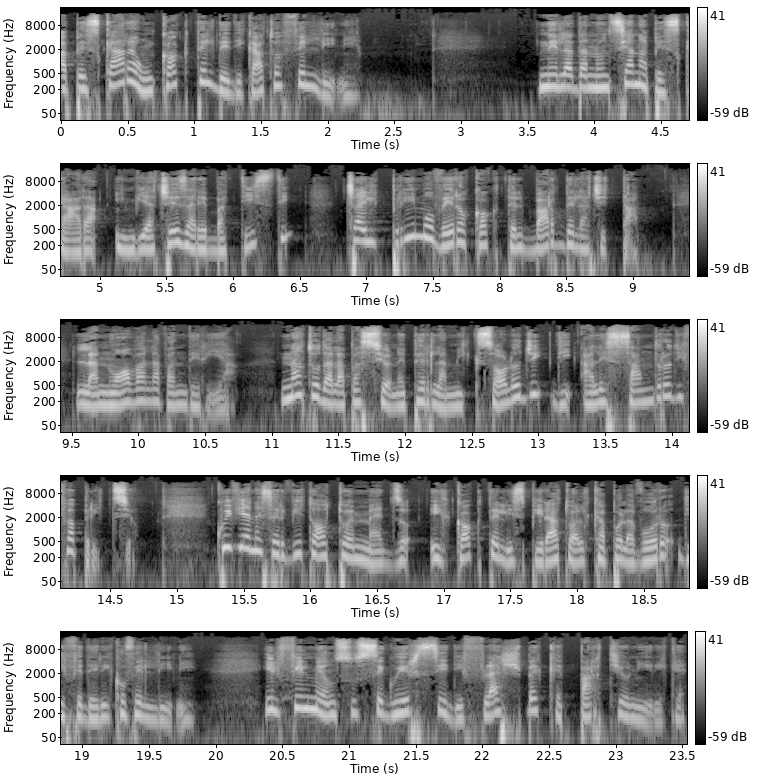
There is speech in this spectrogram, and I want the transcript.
A Pescara un cocktail dedicato a Fellini. Nella Dannunziana Pescara, in via Cesare Battisti, c'è il primo vero cocktail bar della città, la Nuova Lavanderia, nato dalla passione per la mixology di Alessandro Di Fabrizio. Qui viene servito otto e mezzo, il cocktail ispirato al capolavoro di Federico Fellini. Il film è un susseguirsi di flashback e parti oniriche,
